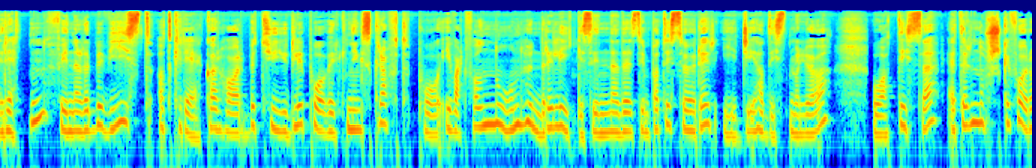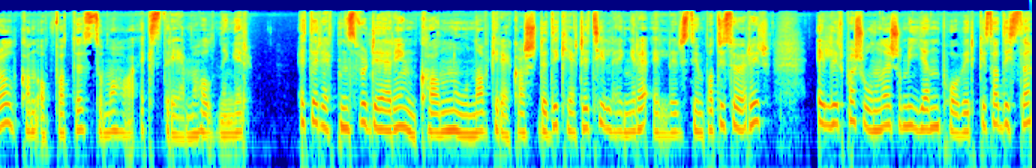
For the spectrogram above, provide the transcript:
Retten finner det bevist at Krekar har betydelig påvirkningskraft på i hvert fall noen hundre likesinnede sympatisører i jihadistmiljøet, og at disse etter norske forhold kan oppfattes som å ha ekstreme holdninger. Etter rettens vurdering kan noen av Krekars dedikerte tilhengere eller sympatisører, eller personer som igjen påvirkes av disse,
